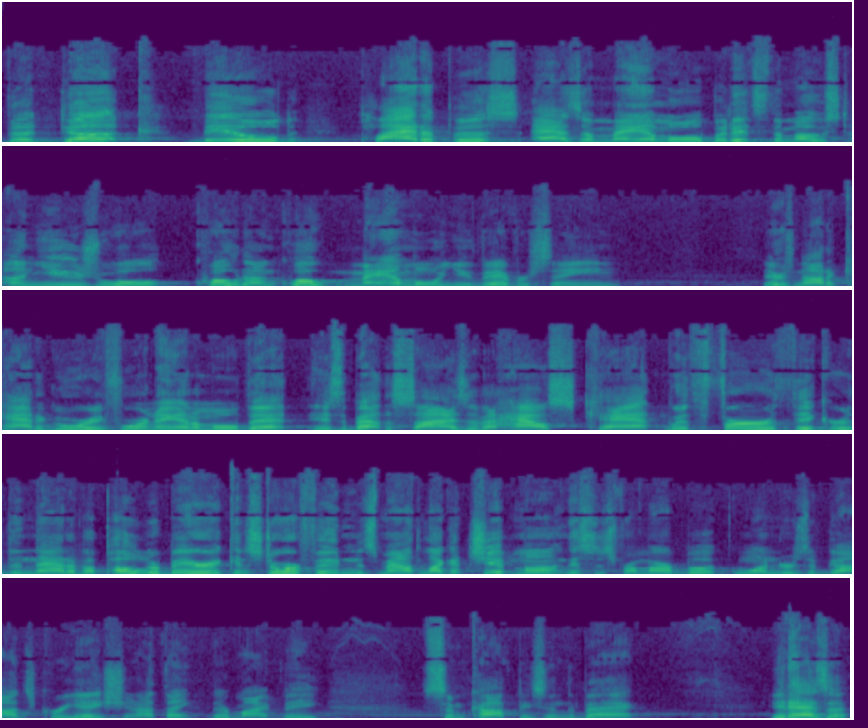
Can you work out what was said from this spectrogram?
the duck-billed platypus as a mammal, but it's the most unusual quote unquote mammal you've ever seen. There's not a category for an animal that is about the size of a house cat with fur thicker than that of a polar bear. It can store food in its mouth like a chipmunk. This is from our book, Wonders of God's Creation. I think there might be some copies in the back. It has a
